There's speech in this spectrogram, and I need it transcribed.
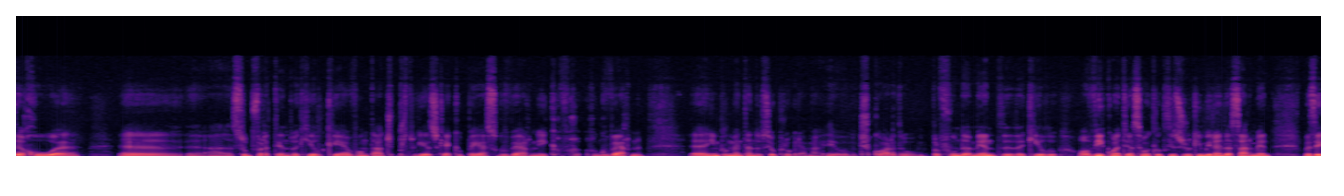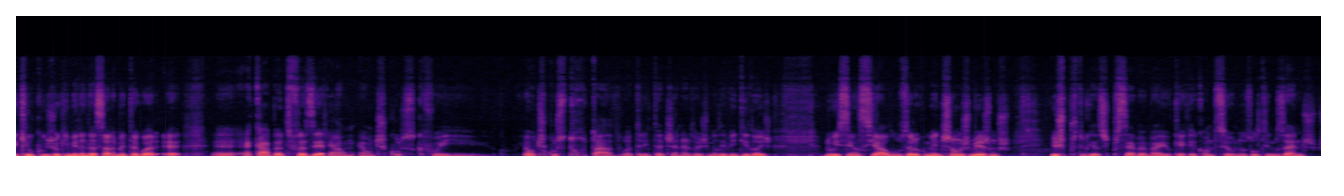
da rua uh, subvertendo aquilo que é a vontade dos portugueses, que é que o PS governe e que governe uh, implementando o seu programa. Eu discordo profundamente daquilo, ouvi com atenção aquilo que disse Joaquim Miranda Sarmento, mas aquilo que o Joaquim Miranda Sarmento agora uh, acaba de fazer é um, é um discurso que foi é o discurso derrotado a 30 de janeiro de 2022. No essencial, os argumentos são os mesmos e os portugueses percebem bem o que é que aconteceu nos últimos anos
